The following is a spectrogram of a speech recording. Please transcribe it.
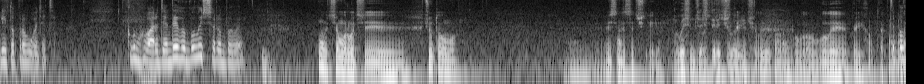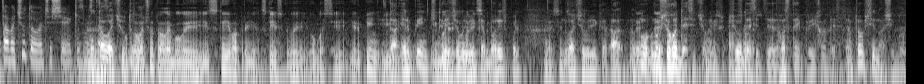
літо проводять. Клуб Гвардія. Де ви були, що робили? Ну, в цьому році в Чутовому е, 84. 84 чоловіки. чоловіка у нас було, були, приїхали так. Це Полтава Чутова чи ще якісь міста? Полтава Чутова. Чутова. Чутова, але були і з Києва приїхали, з Київської області Ірпінь і Да, Ірпінь, і 4 Бори- чоловіка, Бориспіль. Борисполь, 10. два чоловіка. А, ну, ну всього 10 чоловік. А, Всього всього 10 гостей приїхало 10. А то всі наші були.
